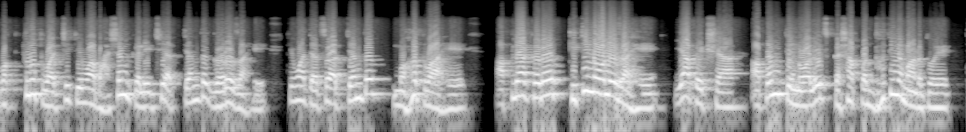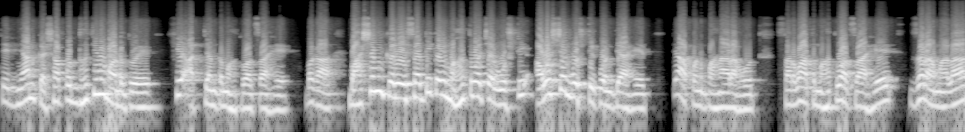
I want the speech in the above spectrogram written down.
वक्तृत्वाची किंवा भाषण कलेची अत्यंत गरज आहे किंवा त्याचं अत्यंत महत्त्व आहे. आपल्याकडं किती नॉलेज आहे यापेक्षा आपण ते नॉलेज कशा पद्धतीने मांडतोय ते ज्ञान कशा पद्धतीने मांडतोय हे अत्यंत महत्वाचं आहे. बघा भाषण कलेसाठी काही महत्त्वाच्या गोष्टी आवश्यक गोष्टी कोणत्या आहेत? ते आपण पाहणार आहोत. सर्वात महत्वाचं आहे जर आम्हाला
